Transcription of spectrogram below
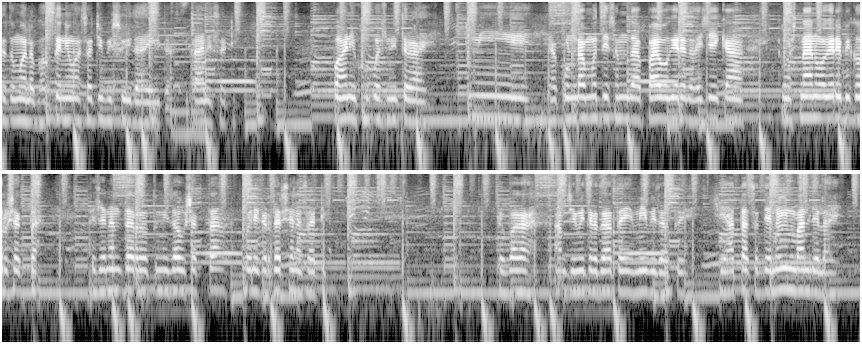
तर तुम्हाला भक्त निवासाची बी सुविधा आहे इथं राहण्यासाठी पाणी खूपच नितळ आहे. तुम्ही ह्या कुंडामध्ये समजा पाय वगैरे धुवायचे का किंवा स्नान वगैरे बी करू शकता. त्याच्यानंतर तुम्ही जाऊ शकता पलीकडे दर्शनासाठी. तर बघा आमचे मित्र जात आहे मी बी जातो आहे हे आता सध्या नवीन बांधलेलं आहे.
